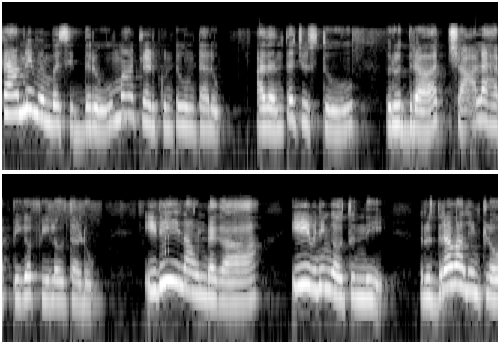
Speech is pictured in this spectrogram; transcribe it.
ఫ్యామిలీ మెంబర్స్ ఇద్దరు మాట్లాడుకుంటూ ఉంటారు. అదంతా చూస్తూ రుద్ర చాలా హ్యాపీగా ఫీల్ అవుతాడు. ఇది ఇలా ఉండగా ఈవినింగ్ అవుతుంది. రుద్ర వాళ్ళ ఇంట్లో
